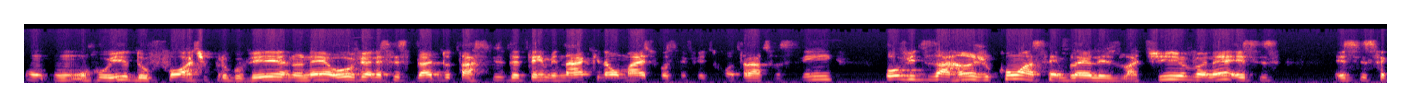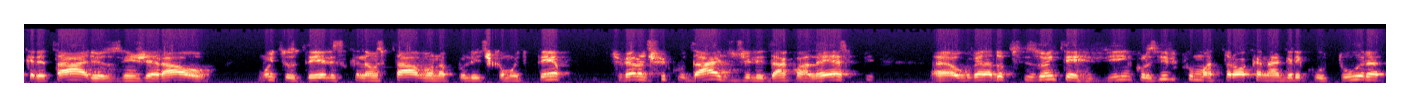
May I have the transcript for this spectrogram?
um, um ruído forte para o governo, né, houve a necessidade do Tarcísio determinar que não mais fossem feitos contratos assim, houve desarranjo com a Assembleia Legislativa, né, esses, esses secretários, em geral, muitos deles que não estavam na política há muito tempo, tiveram dificuldade de lidar com a LESP, é, o governador precisou intervir, inclusive com uma troca na agricultura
